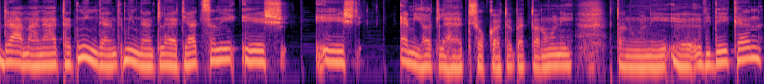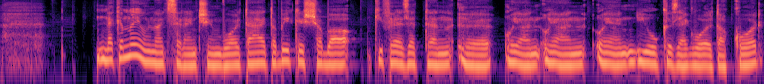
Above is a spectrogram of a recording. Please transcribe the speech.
drámán át, tehát mindent, mindent lehet játszani, és, és emiatt lehet sokkal többet tanulni, tanulni vidéken. Nekem nagyon nagy szerencsém volt, tehát a Békés Saba kifejezetten ö, olyan, olyan, olyan jó közeg volt akkor,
